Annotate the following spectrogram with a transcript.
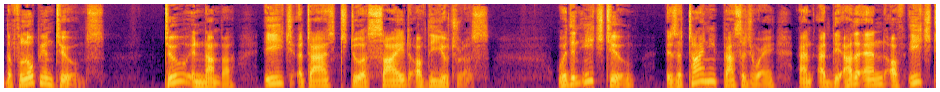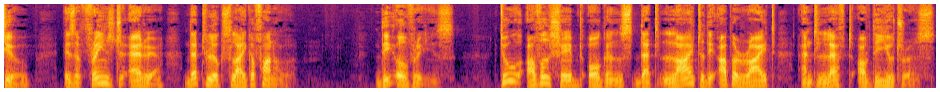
The fallopian tubes, two in number, each attached to a side of the uterus. Within each tube is a tiny passageway and at the other end of each tube is a fringed area that looks like a funnel. The ovaries two oval-shaped organs that lie to the upper right and left of the uterus.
